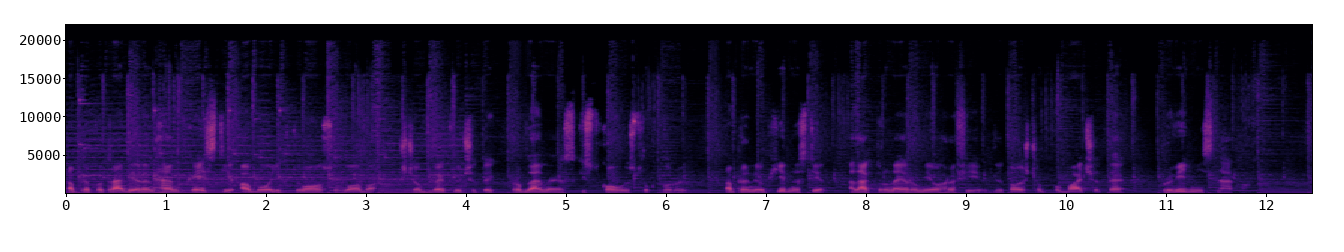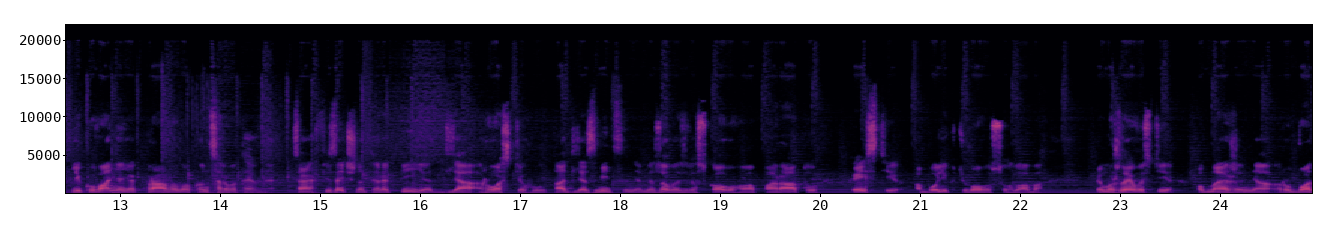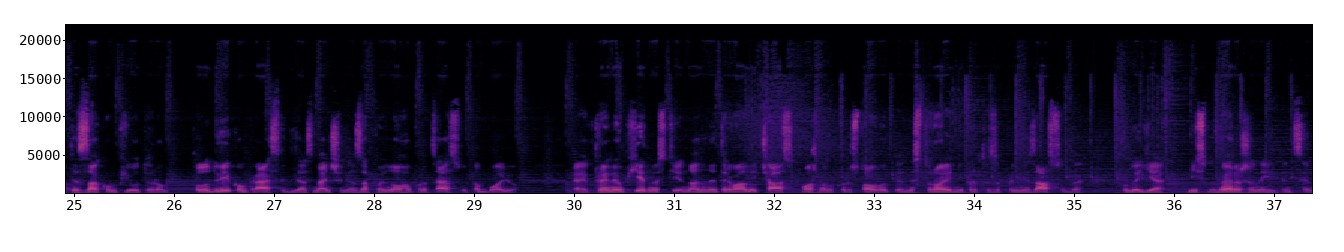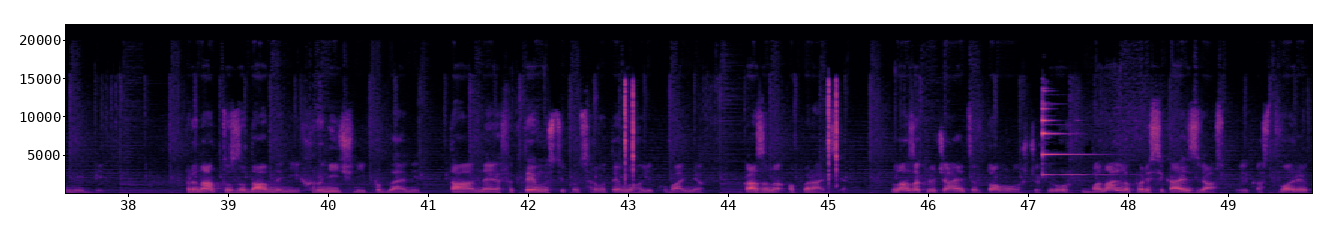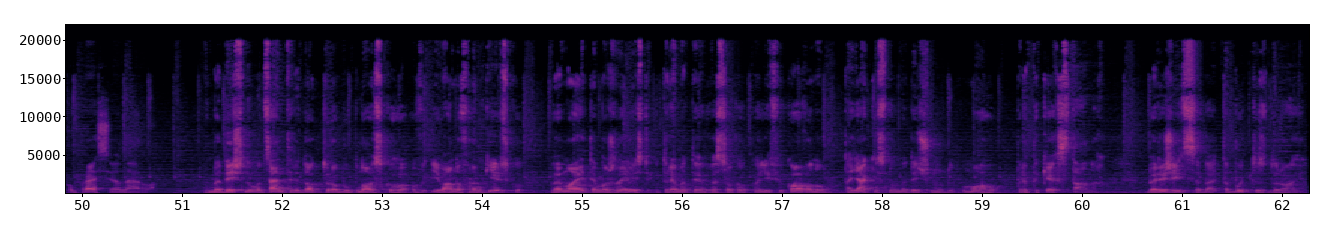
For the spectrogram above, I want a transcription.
та при потребі рентген кисті або ліктьового суглоба, щоб виключити проблеми з кістковою структурою, та при необхідності електронейроміографію для того, щоб побачити провідність нерва. Лікування, як правило, консервативне. Це фізична терапія для розтягу та для зміцнення мезово-зв'язкового апарату кисті або ліктьового суглоба. При можливості обмеження роботи за комп'ютером, холодові компреси для зменшення запального процесу та болю. Е, При необхідності на нетривалий час можна використовувати нестероїдні протизапальні засоби, коли є дійсно виражений інтенсивний біль. При надто задавненій хронічній проблемі та неефективності консервативного лікування вказана операція. Вона заключається в тому, що хірург банально пересікає зв'язку, яка створює компресія нерва. В медичному центрі доктора Бубновського в Івано-Франківську ви маєте можливість отримати висококваліфіковану та якісну медичну допомогу при таких станах. Бережіть себе та будьте здорові!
